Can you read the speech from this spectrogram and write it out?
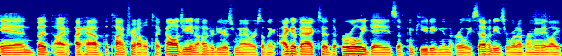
and but I, I have the time travel technology in 100 years from now or something. I go back to the early days of computing in the early 70s or whatever and maybe like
